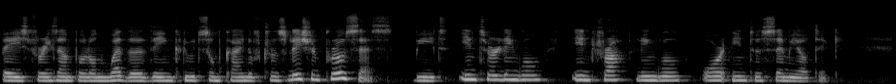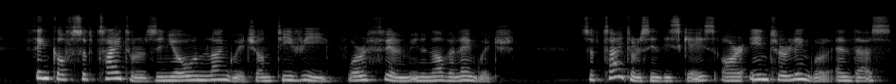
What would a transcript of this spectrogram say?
based, for example, on whether they include some kind of translation process, be it interlingual, intralingual, or intersemiotic. Think of subtitles in your own language on TV for a film in another language. Subtitles in this case are interlingual and thus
